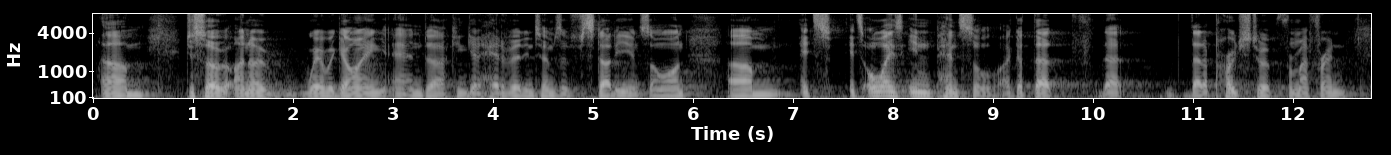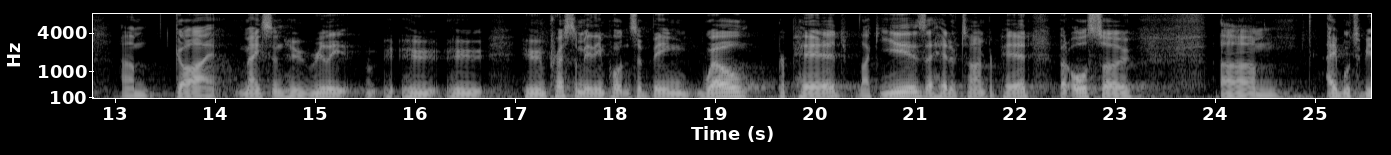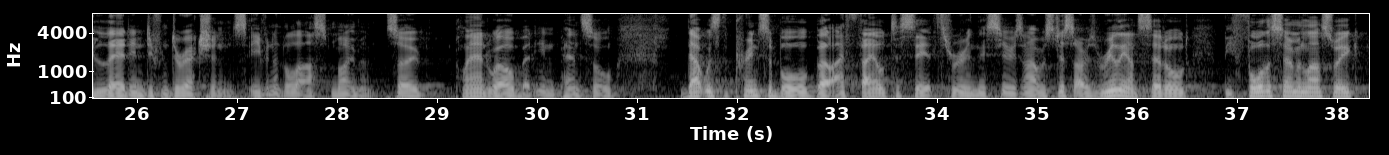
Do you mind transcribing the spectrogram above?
Um, just so I know where we're going and uh, can get ahead of it in terms of study and so on. Um, it's, it's always in pencil. I got that, that, that approach to it from my friend um, Guy Mason, who really who, who, who impressed on me the importance of being well prepared, like years ahead of time prepared, but also um, able to be led in different directions, even at the last moment. So planned well, but in pencil that was the principle, but I failed to see it through in this series. And I was just, I was really unsettled before the sermon last week,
